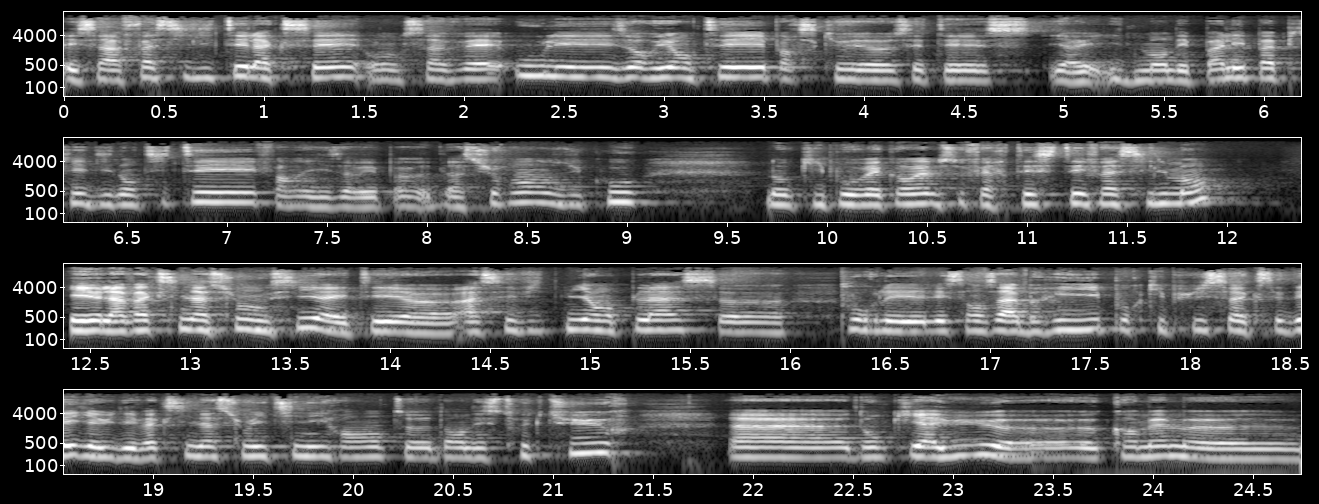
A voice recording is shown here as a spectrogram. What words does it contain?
et ça a facilité l'accès. On savait où les orienter parce que euh, c'était, ils demandaient pas les papiers d'identité, enfin ils avaient pas d'assurance du coup, donc ils pouvaient quand même se faire tester facilement. Et la vaccination aussi a été assez vite mise en place pour les, les sans-abri, pour qu'ils puissent accéder. Il y a eu des vaccinations itinérantes dans des structures. Euh, donc il y a eu euh, quand même euh,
